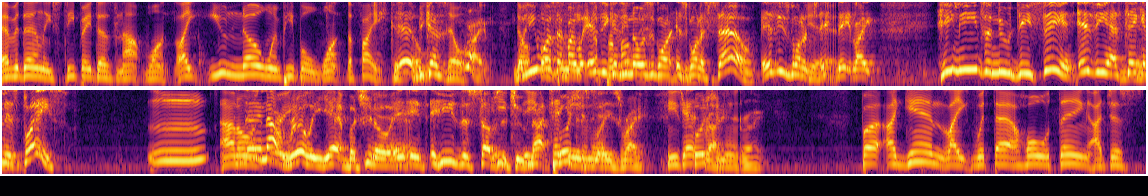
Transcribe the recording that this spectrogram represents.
Evidently, Stipe does not want. Like you know when people want the fight. yeah, they'll- because they'll- right. Well, he wants that fight with Izzy because he knows it. it's going it's going to sell. Izzy's going to Yeah. they like he needs a new DC, and Izzy has taken Yeah. his place. Mm, I don't. Eh, not really yet, but you know, Yeah. it- it's, he's the substitute, he's not taking his place. Right. He's pushing right, it. Right. But again, like with that whole thing, I just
